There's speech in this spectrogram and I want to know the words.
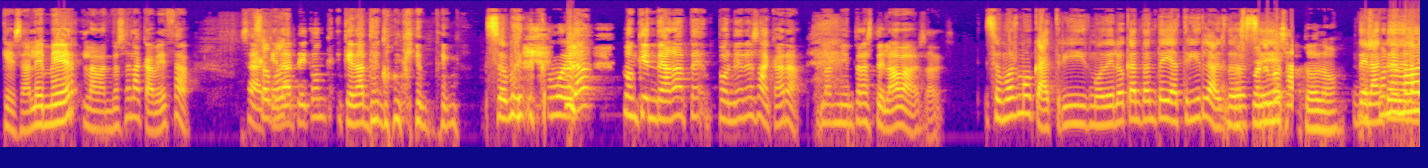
que sale Mer lavándose la cabeza. O sea, quédate con quédate con quien tenga. ¿Cómo era? con quien te haga poner esa cara mientras te lavas, Somos mocatriz, modelo, cantante y actriz, las dos. Nos ponemos ¿eh? a todo. delante, de la,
